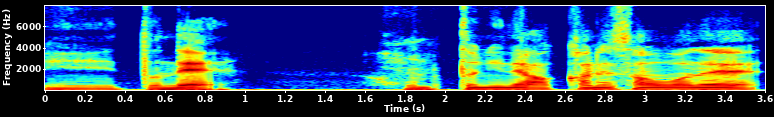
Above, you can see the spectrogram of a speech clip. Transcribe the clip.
えー、っとね、本当にね、あかねさんはね、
